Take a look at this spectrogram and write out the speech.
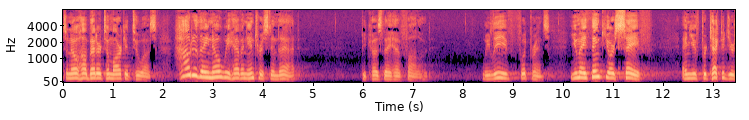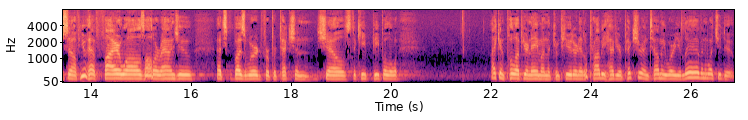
to know how better to market to us. How do they know we have an interest in that? Because they have followed. We leave footprints. You may think you're safe and you've protected yourself. You have firewalls all around you. That's buzzword for protection shells to keep people away. I can pull up your name on the computer and it'll probably have your picture and tell me where you live and what you do.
